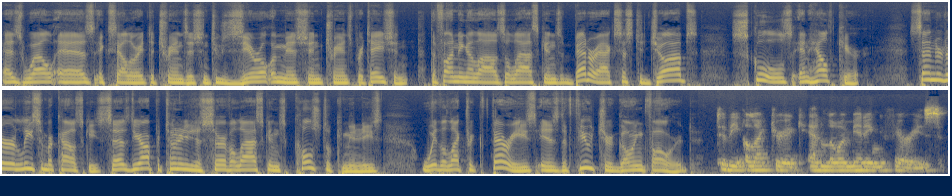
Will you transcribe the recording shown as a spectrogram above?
as well as accelerate the transition to zero emission transportation. The funding allows Alaskans better access to jobs, schools, and health care. Senator Lisa Murkowski says the opportunity to serve Alaskans' coastal communities with electric ferries is the future going forward. To the electric and low emitting ferries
